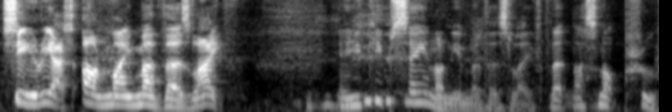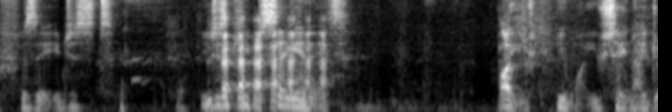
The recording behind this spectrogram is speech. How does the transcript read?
Serious on my mother's life. Yeah, you keep saying on your mother's life, but that's not proof, is it? You just you just keep saying it. Oh, you, you what? You saying I'd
